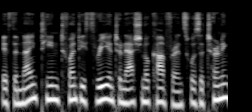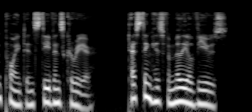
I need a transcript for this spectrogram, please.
If the 1923 International Conference was a turning point in Stevens' career, testing his familial views,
